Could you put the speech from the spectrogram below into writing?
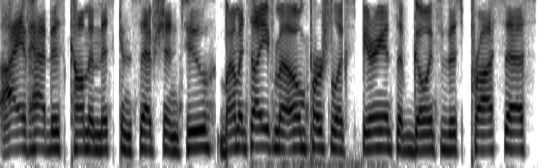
I have had this common misconception too, but I'm going to tell you from my own personal experience of going through this process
